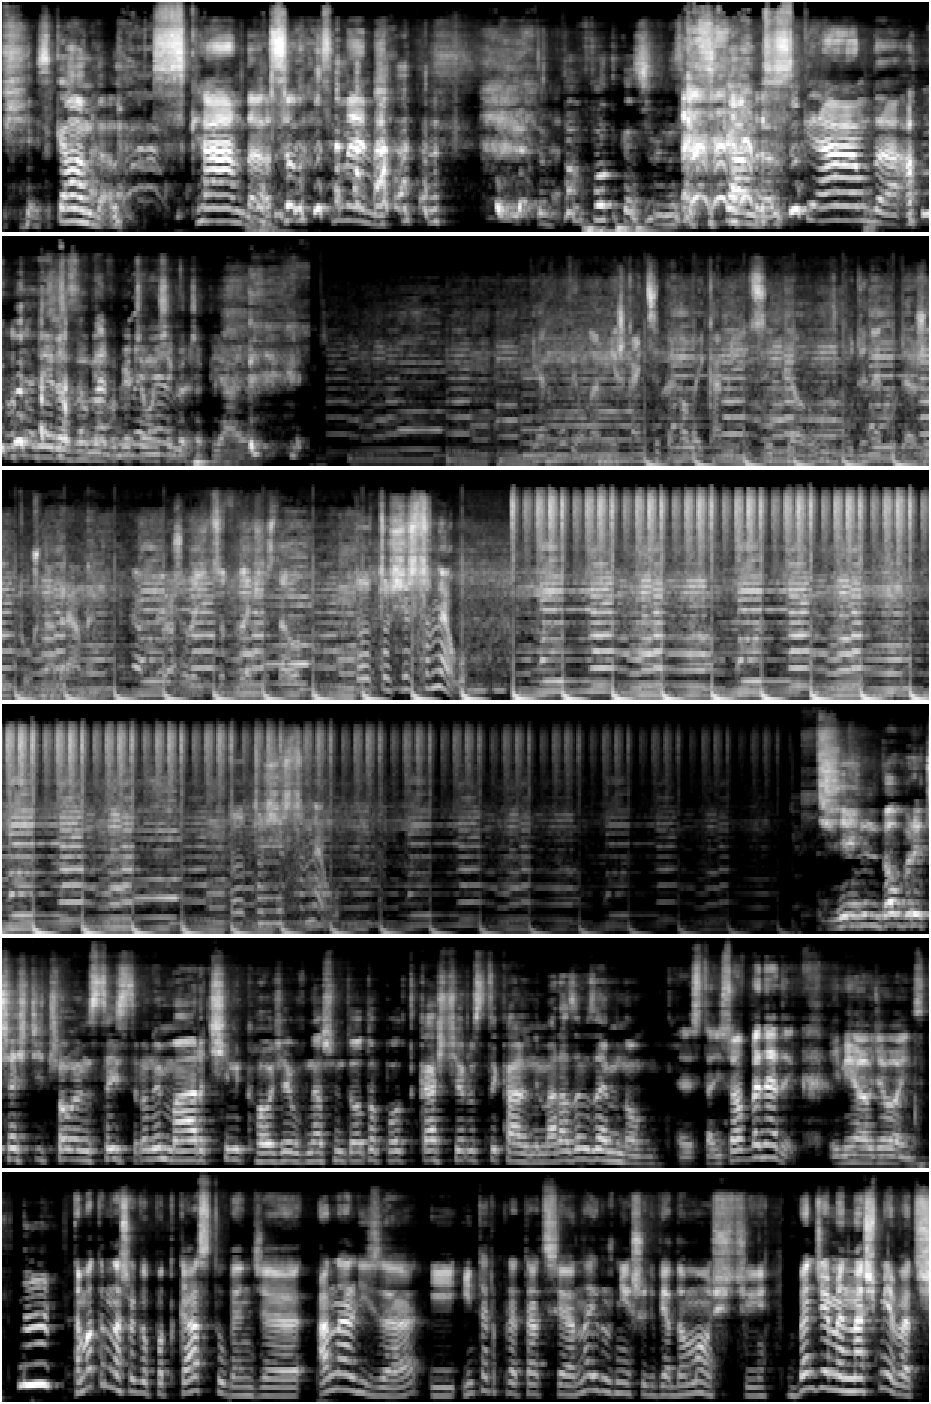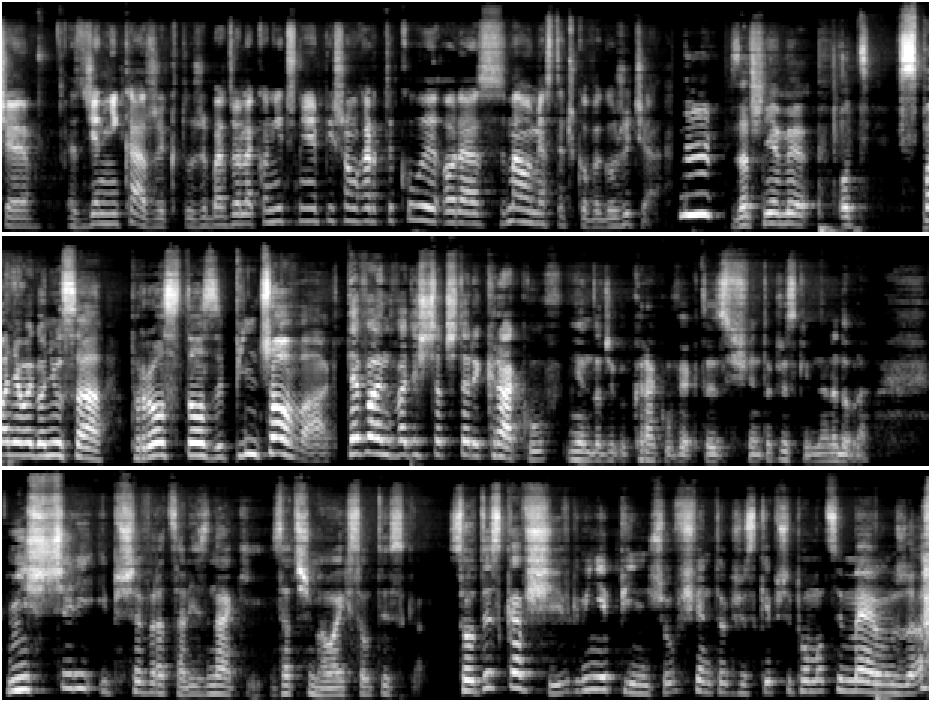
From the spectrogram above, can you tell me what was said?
Skandal. Skandal, są memy. To podcast się nazywa Skandal. Skandal. Ja nie rozumiem w ogóle, czemu się go czepiają. Jak mówią nam mieszkańcy pechowej kamienicy, piorun w budynek uderzył tuż nad ranem. Proszę powiedzieć, co tutaj się stało? To, to się stanęło. To, to się stanęło. Dzień dobry, cześć i czołem. Z tej strony Marcin Kozieł w naszym to oto podcaście rustykalnym, a razem ze mną Stanisław Benedyk. I Michał Działoński. Tematem naszego podcastu będzie analiza i interpretacja najróżniejszych wiadomości. Będziemy naśmiewać się z dziennikarzy, którzy bardzo lakonicznie piszą artykuły oraz z małomiasteczkowego życia. Zaczniemy od wspaniałego newsa prosto z Pinczowa. TVN24 Kraków, nie wiem dlaczego Kraków, jak to jest w Świętokrzyskim, no ale dobra. Niszczyli i przewracali znaki. Zatrzymała ich sołtyska. Sołtyska wsi w gminie Pinczów Świętokrzyskie przy pomocy męża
